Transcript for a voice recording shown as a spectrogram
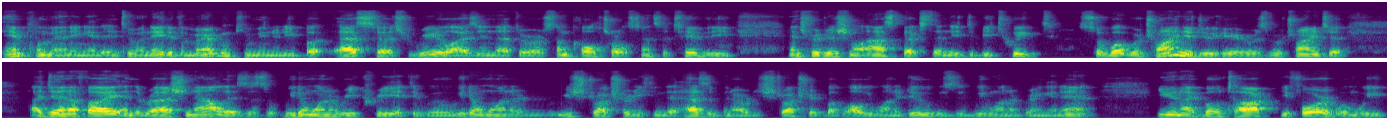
implementing it into a Native American community, but as such, realizing that there are some cultural sensitivity and traditional aspects that need to be tweaked. So what we're trying to do here is we're trying to identify and the rationale is, is we don't want to recreate the wheel. We don't want to restructure anything that hasn't been already structured, but all we want to do is we want to bring it in. You and I both talked before when we,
